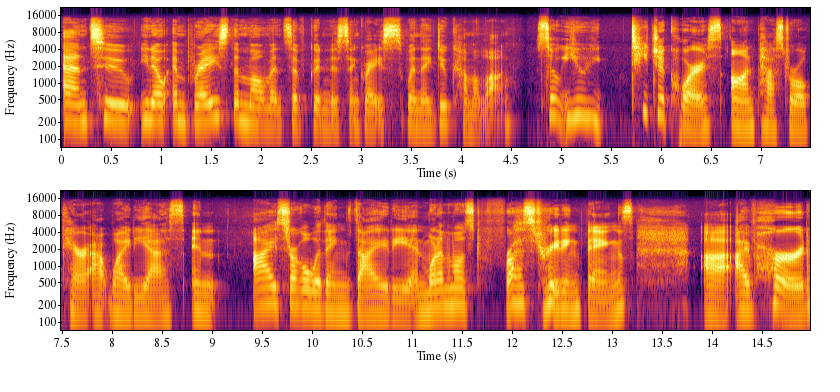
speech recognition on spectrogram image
and to you know embrace the moments of goodness and grace when they do come along. So, you teach a course on pastoral care at YDS, and I struggle with anxiety. And one of the most frustrating things uh, I've heard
